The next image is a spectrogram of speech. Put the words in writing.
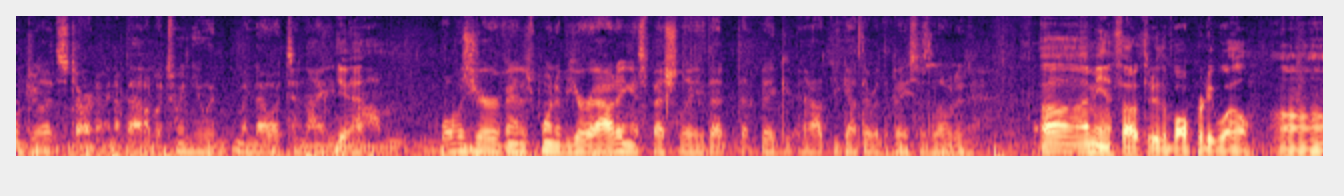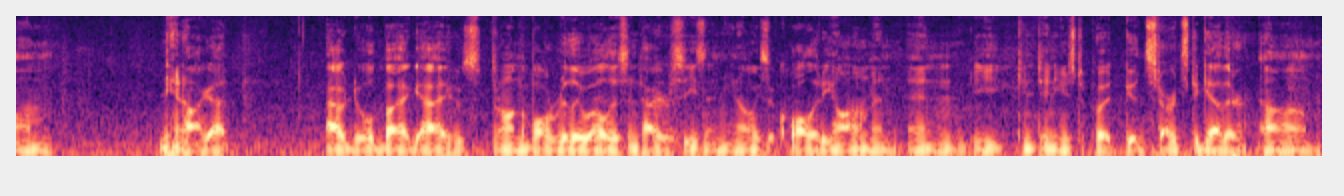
Well, Drew, let's start. I mean, a battle between you and Manoah tonight. Yeah. Um, what was your vantage point of your outing, especially that, that big out you got there with the bases loaded? Uh, I mean, I thought I threw the ball pretty well. Um, you know, I got outdueled by a guy who's thrown the ball really well this entire season. You know, he's a quality arm, and, and he continues to put good starts together. Um,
